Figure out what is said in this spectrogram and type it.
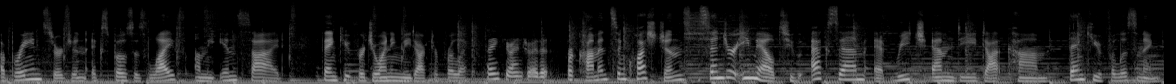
A Brain Surgeon Exposes Life on the Inside. Thank you for joining me, Dr. Firlik. Thank you. I enjoyed it. For comments and questions, send your email to xm at reachmd.com. Thank you for listening.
